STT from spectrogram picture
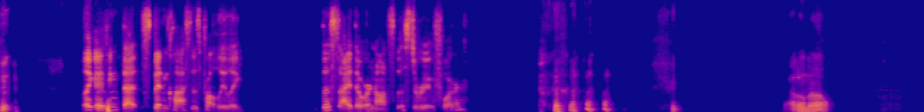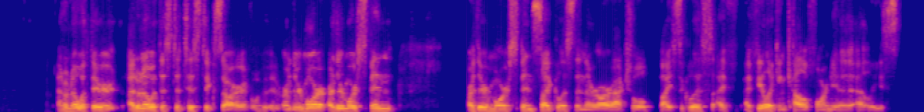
like I think that spin class is probably like the side that we're not supposed to root for. I don't know. I don't know what their I don't know what the statistics are. Are there more are there more spin are there more spin cyclists than there are actual bicyclists? I, I feel like in California at least.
